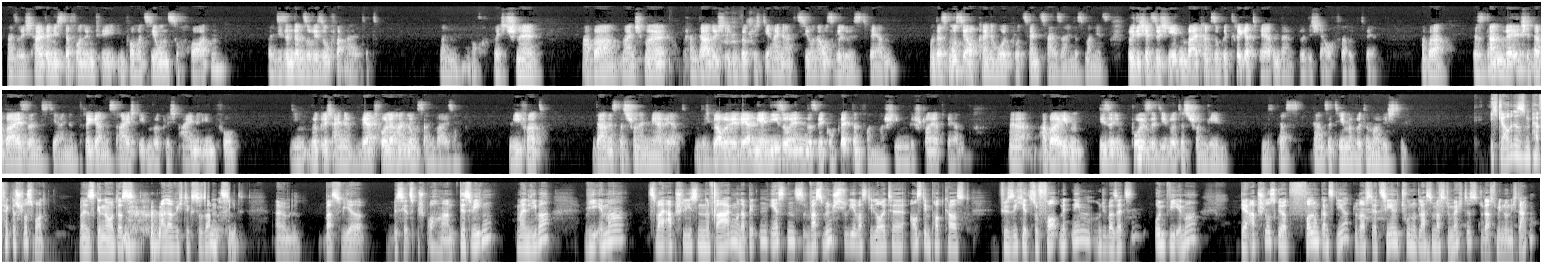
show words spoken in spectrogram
Also ich halte nichts davon, irgendwie Informationen zu horten, weil die sind dann sowieso veraltet. Dann auch recht schnell. Aber manchmal kann dadurch eben wirklich die eine Aktion ausgelöst werden. Und das muss ja auch keine hohe Prozentzahl sein, dass man jetzt, würde ich jetzt durch jeden Beitrag so getriggert werden, dann würde ich ja auch verrückt werden. Aber dass dann welche dabei sind, die einen triggern, es reicht eben wirklich eine Info, die wirklich eine wertvolle Handlungsanweisung liefert, dann ist das schon ein Mehrwert. Und ich glaube, wir werden ja nie so enden, dass wir komplett dann von Maschinen gesteuert werden. Äh, aber eben diese Impulse, die wird es schon geben. Und das ganze Thema wird immer wichtig. Ich glaube, das ist ein perfektes Schlusswort, weil es genau das Allerwichtigste zusammenzieht, ähm, was wir bis jetzt besprochen haben. Deswegen, mein Lieber, wie immer, zwei abschließende Fragen oder Bitten. Erstens, was wünschst du dir, was die Leute aus dem Podcast für sich jetzt sofort mitnehmen und übersetzen? Und wie immer, der Abschluss gehört voll und ganz dir. Du darfst erzählen, tun und lassen, was du möchtest. Du darfst mir nur nicht danken,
